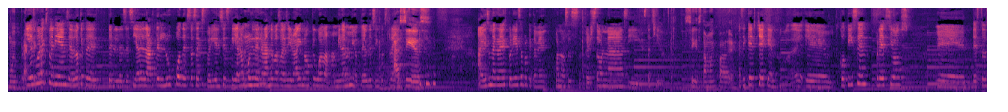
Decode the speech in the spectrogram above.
Muy práctico. Y es buena experiencia, es lo que te, les decía de darte el lujo de estas experiencias que ya a lo mejor de grande vas a decir, ay no, qué hueva, a mí dame mi hotel de cinco estrellas. Así es. Ahí es una gran experiencia porque también conoces personas y está chido. Sí, está muy padre. Así que chequen, eh, eh, coticen precios eh, de estos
